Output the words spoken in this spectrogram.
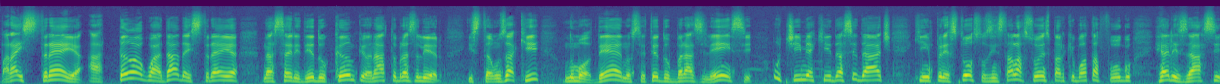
para a estreia, a tão aguardada estreia na Série D do Campeonato Brasileiro. Estamos aqui no moderno CT do Brasiliense, o time aqui da cidade que emprestou suas instalações para que o Botafogo realizasse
